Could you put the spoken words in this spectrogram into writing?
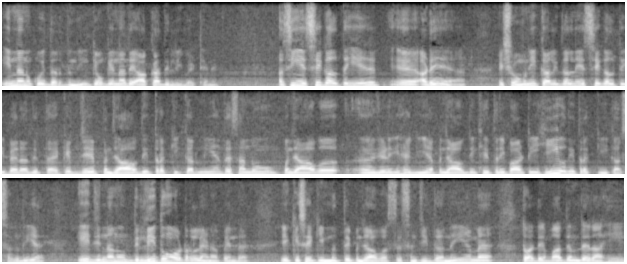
ਇਹਨਾਂ ਨੂੰ ਕੋਈ ਦਰਦ ਨਹੀਂ, ਕਿਉਂਕਿ ਇਹਨਾਂ ਦੇ ਆਕਾ ਦਿੱਲੀ ਬੈਠੇ ਨੇ। ਅਸੀਂ ਇਸੇ ਗੱਲ ਤੇ ਹੀ ਇਹ ਅੜੇ ਆ ਇਹ ਸ਼੍ਰੋਮਣੀ ਅਕਾਲੀ ਦਲ ਨੇ ਇਸੇ ਗੱਲ ਤੇ ਹੀ ਪਹਿਰਾ ਦਿੱਤਾ ਹੈ ਕਿ ਜੇ ਪੰਜਾਬ ਦੀ ਤਰੱਕੀ ਕਰਨੀ ਹੈ ਤਾਂ ਸਾਨੂੰ ਪੰਜਾਬ ਜਿਹੜੀ ਹੈਗੀ ਹੈ ਪੰਜਾਬ ਦੀ ਖੇਤਰੀ ਪਾਰਟੀ ਹੀ ਉਹਦੀ ਤਰੱਕੀ ਕਰ ਸਕਦੀ ਹੈ। ਇਹ ਜਿਨ੍ਹਾਂ ਨੂੰ ਦਿੱਲੀ ਤੋਂ ਆਰਡਰ ਲੈਣਾ ਪੈਂਦਾ ਹੈ, ਇਹ ਕਿਸੇ ਕੀਮਤ ਤੇ ਪੰਜਾਬ ਵਾਸਤੇ ਸੰਜੀਦਾ ਨਹੀਂ ਹੈ। ਮੈਂ ਤੁਹਾਡੇ ਮਾਧਿਅਮ ਦੇ ਰਾਹੀਂ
